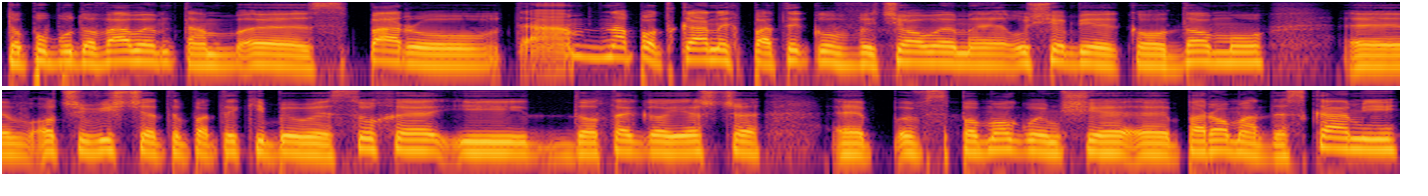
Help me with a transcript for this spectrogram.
to pobudowałem tam z paru tam napotkanych patyków, wyciąłem u siebie koło domu. Oczywiście te patyki były suche i do tego jeszcze wspomogłem się paroma deskami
